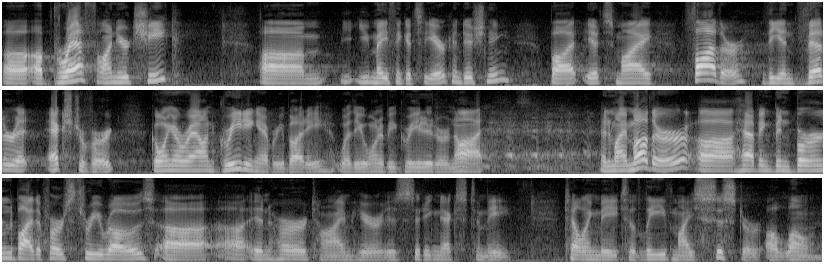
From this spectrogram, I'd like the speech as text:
uh, a breath on your cheek, um, you may think it's the air conditioning but it's my father, the inveterate extrovert, going around greeting everybody, whether you want to be greeted or not. and my mother, uh, having been burned by the first three rows uh, uh, in her time here, is sitting next to me, telling me to leave my sister alone.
